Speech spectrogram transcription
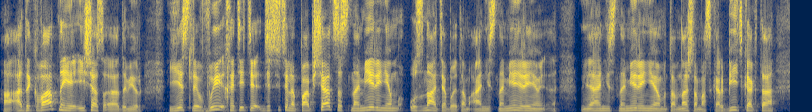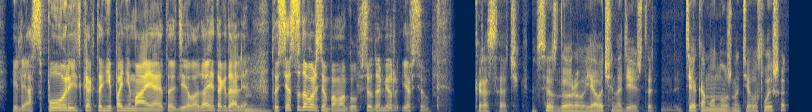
а, адекватные. И сейчас, э, Дамир, если вы хотите действительно пообщаться с намерением узнать об этом, а не с намерением, а не с намерением там, знаешь, там, оскорбить как-то или оспорить как-то, не понимая это дело, да, и так далее. Mm. То есть я с удовольствием помогу. Все, Дамир, я все. Красавчик. Все здорово. Я очень надеюсь, что те, кому нужно, те услышат.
